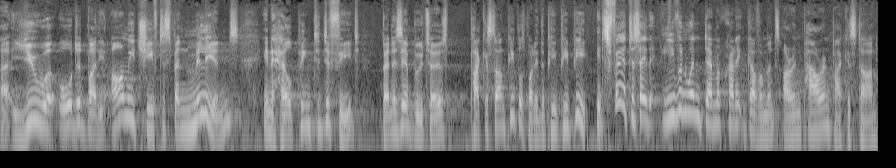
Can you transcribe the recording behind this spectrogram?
uh, you were ordered by the army chief to spend millions in helping to defeat Benazir Bhutto's Pakistan People's Party, the PPP. It's fair to say that even when democratic governments are in power in Pakistan,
